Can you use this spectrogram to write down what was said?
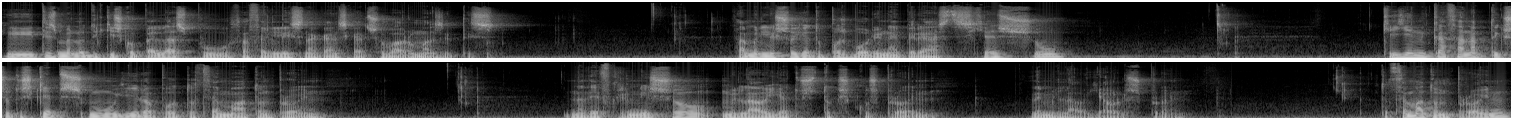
ή της μελλοντικής κοπέλας που θα θελήσει να κάνεις κάτι σοβαρό μαζί της. Θα μιλήσω για το πώς μπορεί να επηρεάσει τη σχέση σου και γενικά θα αναπτύξω τις σκέψεις μου γύρω από το θέμα των πρώην. Να διευκρινίσω, μιλάω για τους τοξικούς πρώην. Δεν μιλάω για όλους τους πρώην. Το θέμα των πρώην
